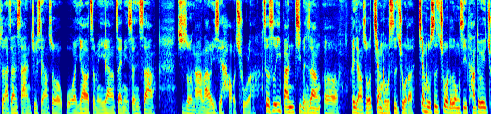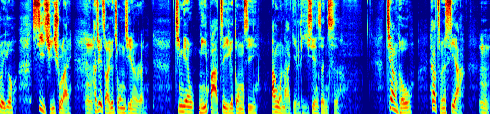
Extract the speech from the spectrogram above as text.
这阿占山就想说，我要怎么样在你身上，就是说拿到一些好处啦。这是一般基本上，呃，可以讲说降头师做的，降头师做的东西，他都会做一个细节出来，他去找一个中间人。今天你把这一个东西帮我拿给李先生吃，降头要怎么下？嗯。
